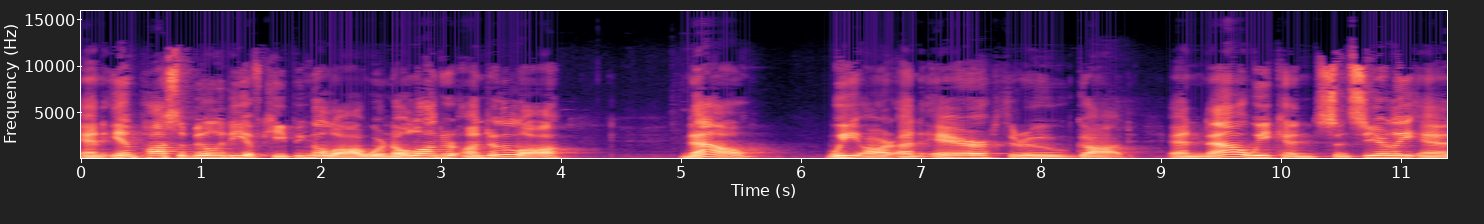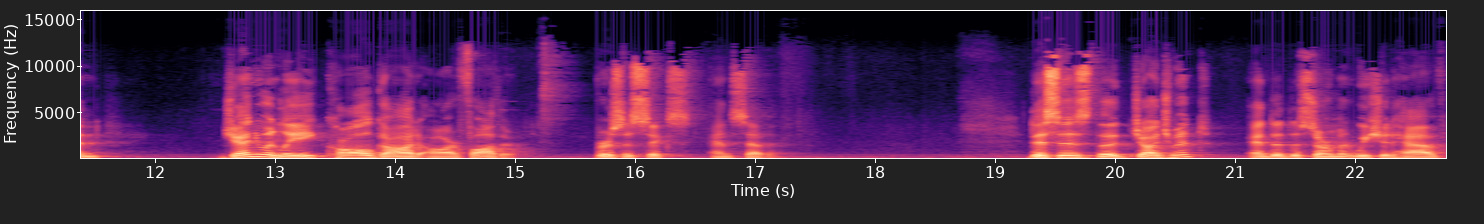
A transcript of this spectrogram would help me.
and impossibility of keeping the law. We're no longer under the law. Now we are an heir through God. And now we can sincerely and genuinely call God our Father. Verses 6 and 7. This is the judgment and the discernment we should have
